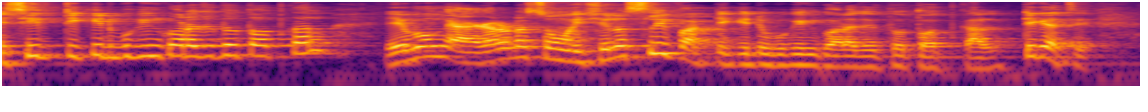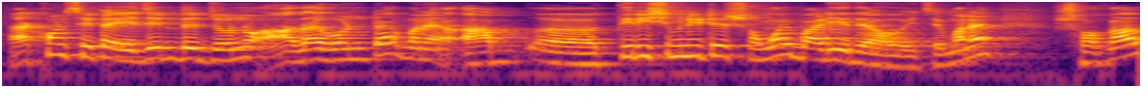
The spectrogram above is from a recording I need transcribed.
এসির টিকিট বুকিং করা যেত তৎকাল এবং এগারোটার সময় ছিল স্লিপার টিকিট বুকিং করা যেত তৎকাল, ঠিক আছে? এখন সেটা এজেন্টদের জন্য আধা ঘণ্টা মানে তিরিশ মিনিটের সময় বাড়িয়ে দেওয়া হয়েছে। মানে সকাল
